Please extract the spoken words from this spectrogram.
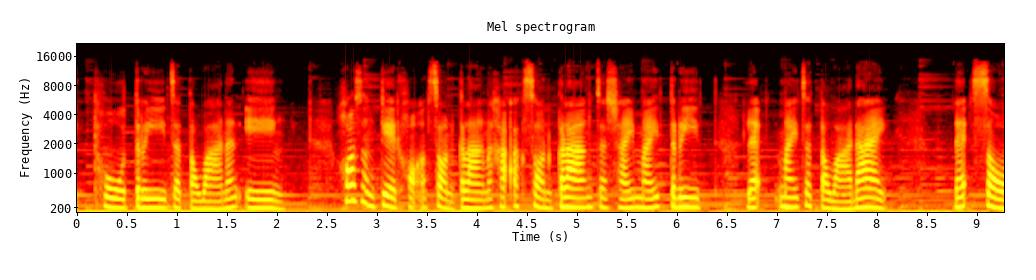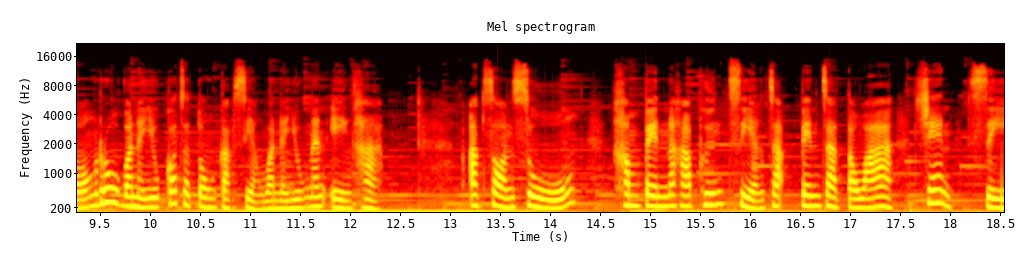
กโทตรีจัตวานั่นเอง ข้อสังเกตของอักษรกลางนะคะ อักษรกลางจะใช้ไม้ตรี และไม้จัตวาได้ และ 2 รูปวรรณยุกต์ก็จะตรงกับเสียงวรรณยุกต์นั่นเองค่ะ อักษรสูงคำเป็นนะคะ พื้นเสียงจะเป็นจัตวา เช่น สี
